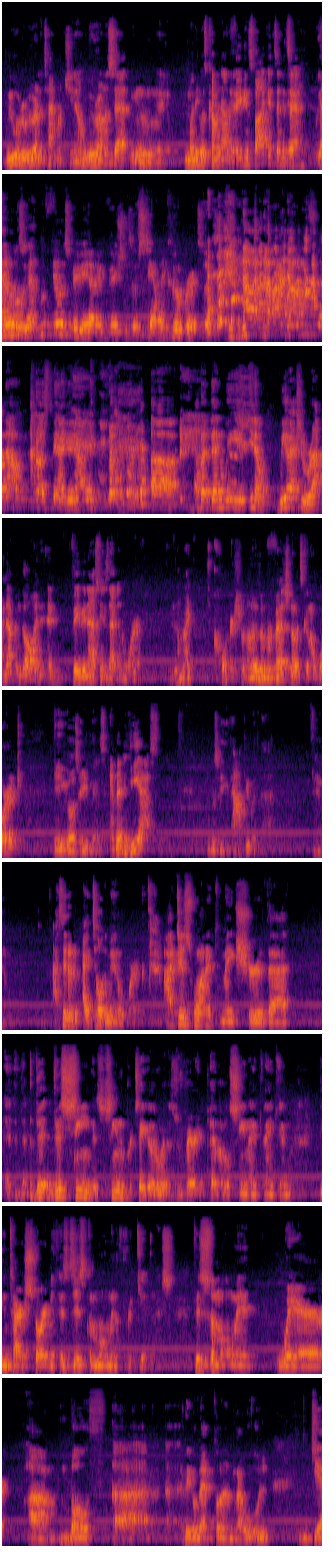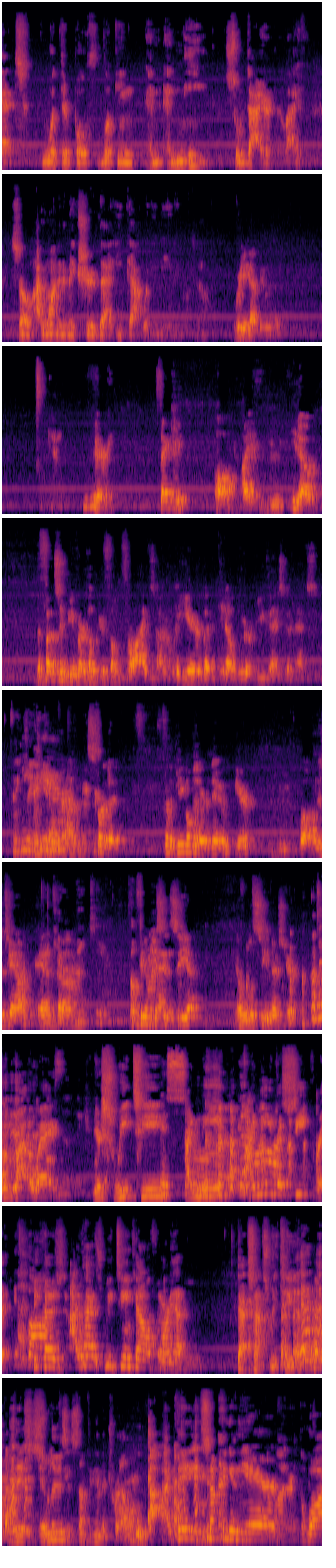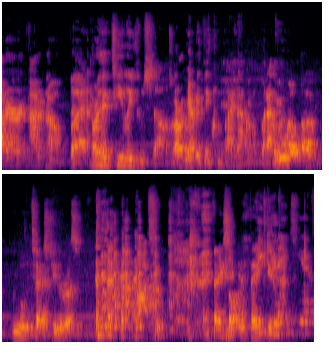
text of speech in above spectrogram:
we were we were on a time rush. You know, we were on a set. We were, Mhm. Money was coming out of Fabian's pockets, and it's Yeah. like we gotta move. We gotta move. Felix may be having visions of Stanley Kubrick. So No, no, I don't. No, trust me, I do not. Uh, but then we, you know, we actually were wrapping up and going, and Fabian asked me, "Is that going to work?" And I'm like, "Of course, as a professional, it's going to work." And he goes, "Are you guys?" And then he asked me, "He goes, Are you happy with that?" Yeah. I said, "I told him it'll work." I just wanted to make sure that th- th- this scene, this scene in particular, was a very pivotal scene, I think, in the entire story because this is the moment of forgiveness. This is the moment where um, both uh, Rigoberto and Raul get what they're both looking and, and need so dire in their life. So I wanted to make sure that he got what he needed. So Were you happy with it? Yeah, very. Thank you, Paul. I, you know, the folks in Beaufort hope your film thrives, not only here, but, you know, wherever you guys go next. Thank Thank you. Thank you. you for having me. For the, for the people that are new here, welcome to town, and, Thank you. um, Thank you. Hope you Felix and Zia, you know, we'll see you next year. Um, by the way, Your sweet tea. So I need. I need the secret because I've had sweet tea in California. That's not sweet tea. This It loses tea. something in the travel. I, I think it's something in the air, the water. I don't know, but or the tea leaves themselves, or everything combined. I don't know, but I We love will, um, we will text you the recipe. it. Awesome. Thanks all. Thank you. Thank you.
